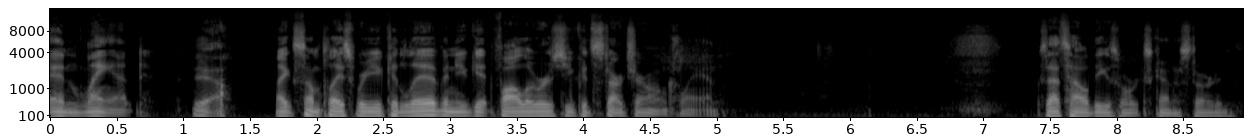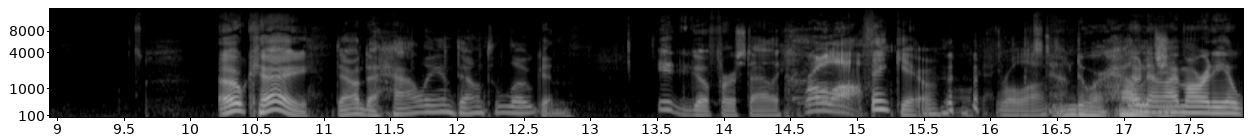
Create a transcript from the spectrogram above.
and land, Yeah. like some place where you could live and you get followers, you could start your own clan. Because that's how these works kind of started. Okay, down to Hallie and down to Logan. You could go first, Allie. Roll off. Thank you. Roll off. Down to our No, no, I'm already a-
